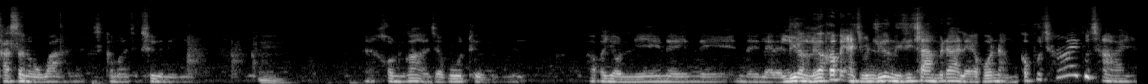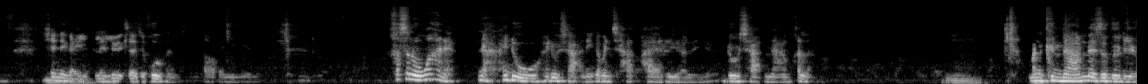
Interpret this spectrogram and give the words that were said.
คาสโนวาก็มาจากชื่อนี้อืมคนก็อาจจะพูดถึงภาพยนตร์นี้ในในในหลาย ๆ เรื่องแล้วก็เป็นอาจจะเป็นเรื่องหนึ่งที่สร้างไม่ได้แล้วเพราะหนังมันก็ผู้ชายผู้ชาย เช่นเดียวกับอีกเรื่องที่เราจะพูดกันต่อไปนี้คาสโนวาเนี่ยเนี่ยให้ดูให้ดูฉากนี้ก็เป็นฉากพายเรืออะไรเงี้ย ดูฉากน้ำข้างหลังอื มมันคือน้ำในสตูดิโอ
